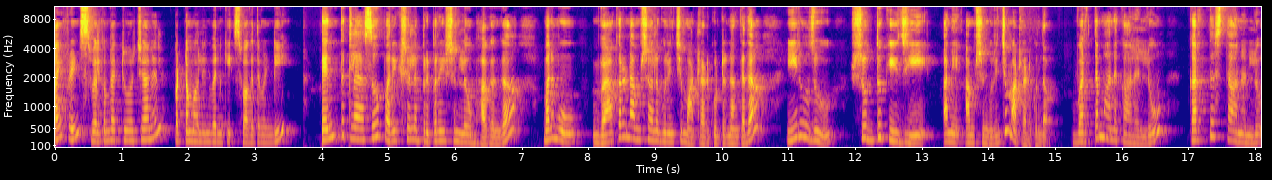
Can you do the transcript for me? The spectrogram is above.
Hi friends welcome back to our channel Patnam all in వన్కి స్వాగతం అండి టెన్త్ క్లాసు పరీక్షల ప్రిపరేషన్లో భాగంగా మనము వ్యాకరణ అంశాల గురించి మాట్లాడుకుంటున్నాం కదా. ఈరోజు శుద్ధు కీజీ అనే అంశం గురించి మాట్లాడుకుందాం. వర్తమాన కాలంలో కర్త స్థానంలో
